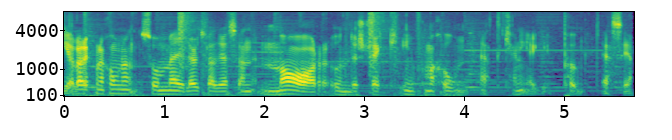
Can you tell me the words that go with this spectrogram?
hela rekommendationen så mejlar du till adressen mar-information.carnegie.se.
